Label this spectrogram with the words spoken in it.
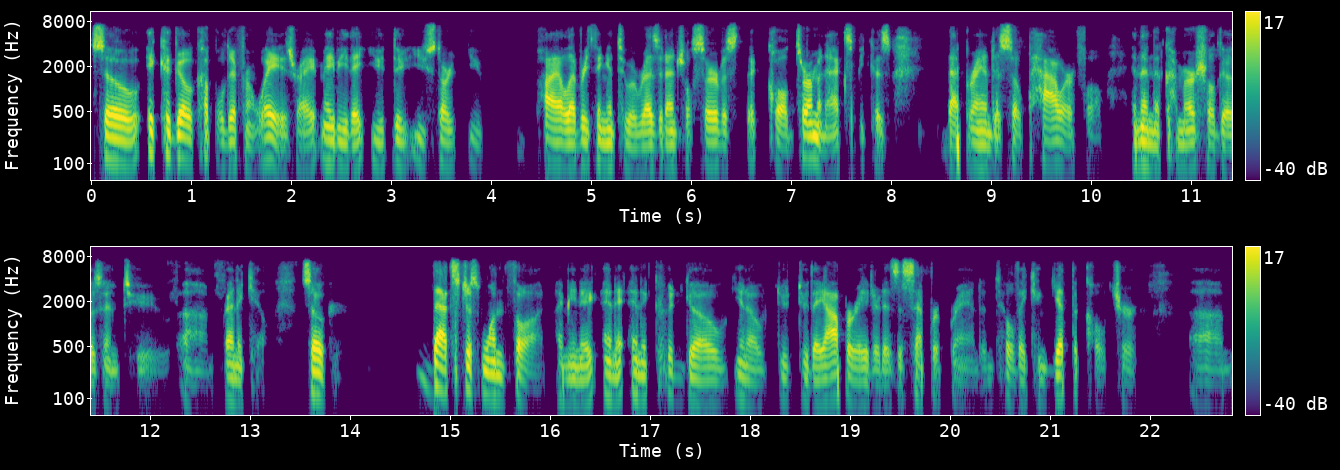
so it could go a couple different ways, right? Maybe that you that you start you pile everything into a residential service that called Terminix because that brand is so powerful. And then the commercial goes into um. So that's just one thought. I mean, it, and it, and it could go. You know, do do they operate it as a separate brand until they can get the culture, um,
